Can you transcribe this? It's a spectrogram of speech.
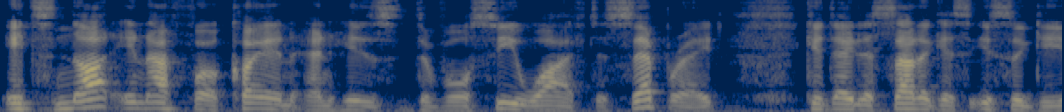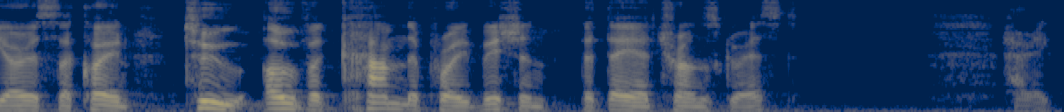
It's not enough for a Kohen and his divorcee wife to separate to overcome the prohibition that they had transgressed. But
